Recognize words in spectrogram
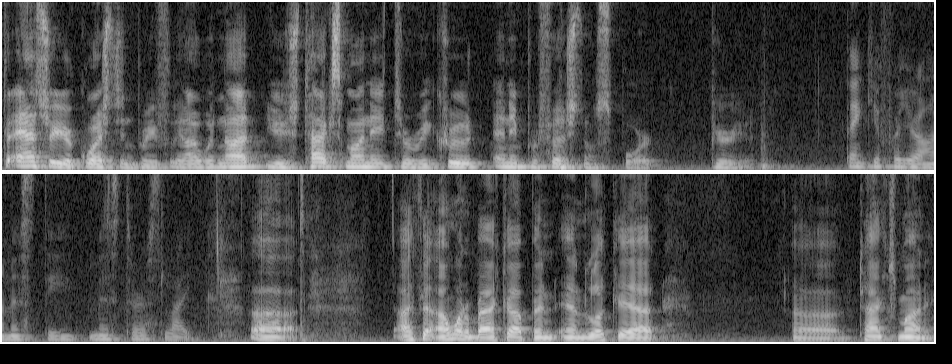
to answer your question briefly, I would not use tax money to recruit any professional sport, period. Thank you for your honesty, Mr. Slyke. Uh, I thi, I want to back up and, and look at uh, tax money.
